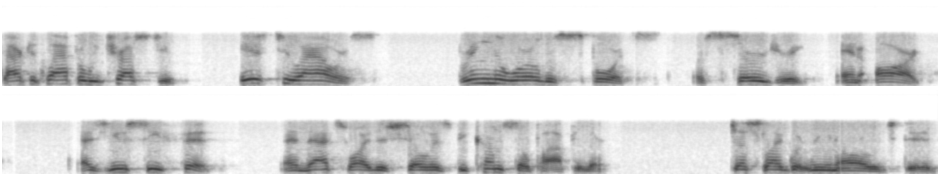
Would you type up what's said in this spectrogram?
Dr. Klapper, we trust you. Here's two hours. Bring the world of sports, of surgery, and art as you see fit. And that's why this show has become so popular. Just like what Roone Arledge did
